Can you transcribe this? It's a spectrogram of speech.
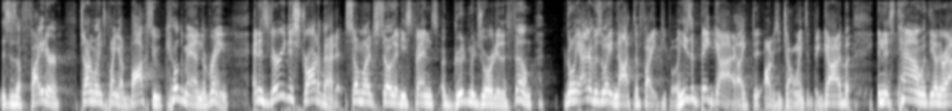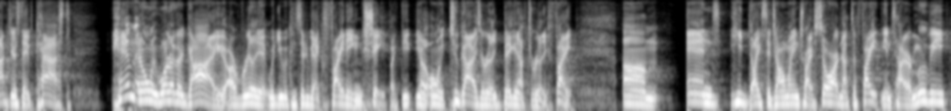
This is a fighter. John Wayne's playing a boxer who killed a man in the ring and is very distraught about it. So much so that he spends a good majority of the film going out of his way not to fight people. And he's a big guy. Like obviously John Wayne's a big guy, but in this town with the other actors they've cast, him and only one other guy are really what you would consider to be like fighting shape. Like the, you know, only two guys are really big enough to really fight. Um, and he, like I said, John Wayne tries so hard not to fight the entire movie.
